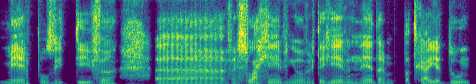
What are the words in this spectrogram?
meer positieve uh, verslaggeving over te geven. Nee, daar, dat ga je doen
